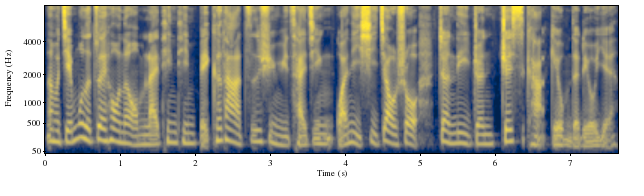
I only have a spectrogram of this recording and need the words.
那么节目的最后呢，我们来听听北科大资讯与财经管理系教授郑丽珍 Jessica 给我们的留言。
